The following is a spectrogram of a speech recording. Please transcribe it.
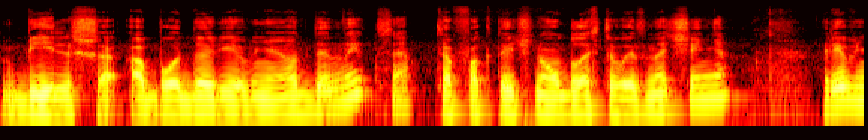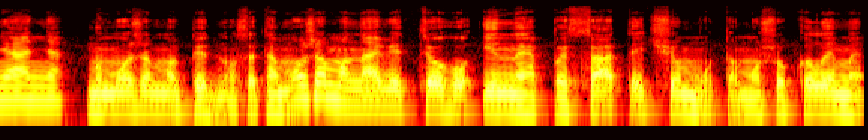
більше або дорівнює одиниці. Це фактично область визначення рівняння. Ми можемо підносити. А можемо навіть цього і не писати. Чому? Тому що коли ми.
